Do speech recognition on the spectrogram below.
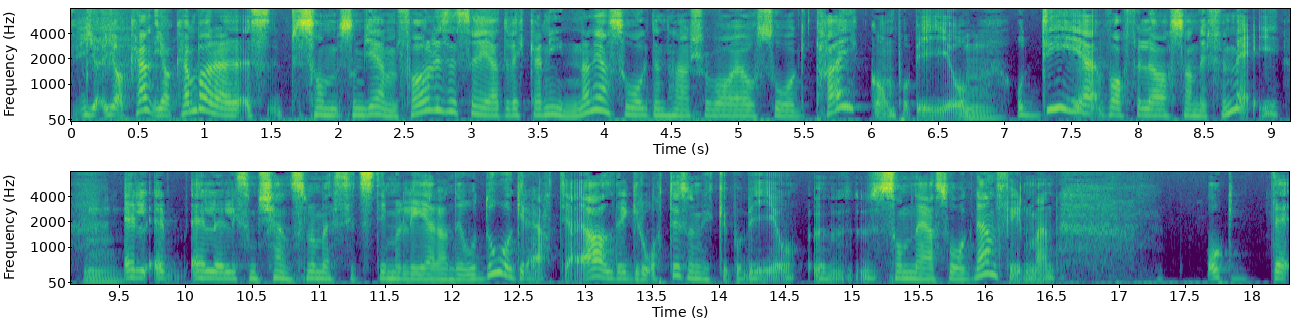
Jag, jag, kan, jag kan bara som, som jämförelse säga att veckan innan jag såg den här så var jag och såg Taikon på bio. Och det var förlösande för mig. Eller, eller liksom känslomässigt stimulerande och då grät jag. Jag har aldrig gråtit så mycket på bio eh, som när jag såg den filmen. Och de,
